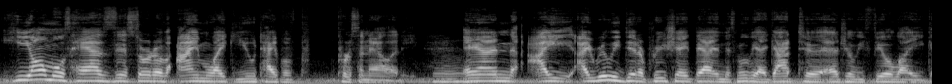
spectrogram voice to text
he almost has this sort of I'm like you type of personality. Mhm. And I I really did appreciate that in this movie. I got to actually feel like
